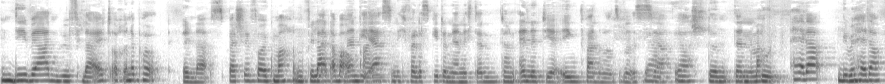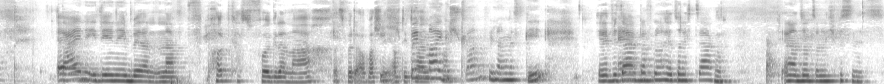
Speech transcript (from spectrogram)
die werden wir vielleicht auch in der, In der Special-Folge machen. Vielleicht aber auch Nein, die erste nicht, weil das geht dann ja nicht. Dann, dann endet die ja irgendwann oder so. Dann ist es Ja, ja. ja, stimmt. Dann mach- Gut. Hedda, liebe Hedda, Deine Idee nehmen wir dann in einer Podcast-Folge danach. Das wird auch wahrscheinlich ich auch die bin Tage mal kommen. gespannt, wie lange es geht. Ja, wir sagen, Ähm, dürfen doch jetzt noch nichts sagen. Die anderen es noch nicht wissen jetzt.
